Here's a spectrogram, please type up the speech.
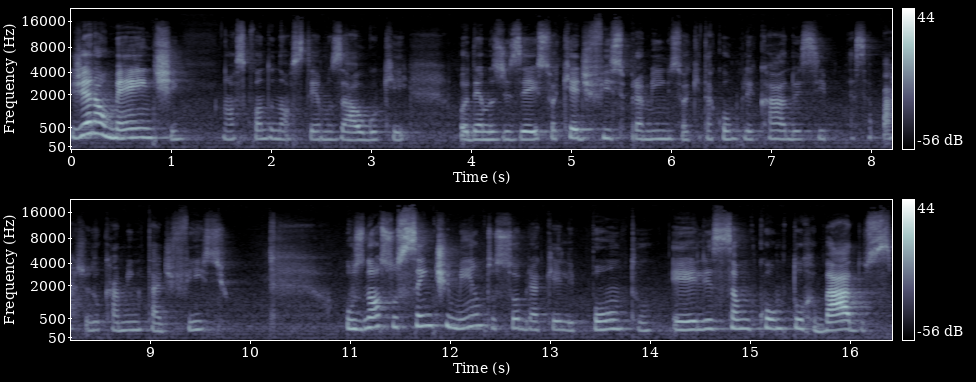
geralmente, nós quando nós temos algo que podemos dizer isso aqui é difícil para mim, isso aqui está complicado, esse, essa parte do caminho está difícil. Os nossos sentimentos sobre aquele ponto, eles são conturbados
